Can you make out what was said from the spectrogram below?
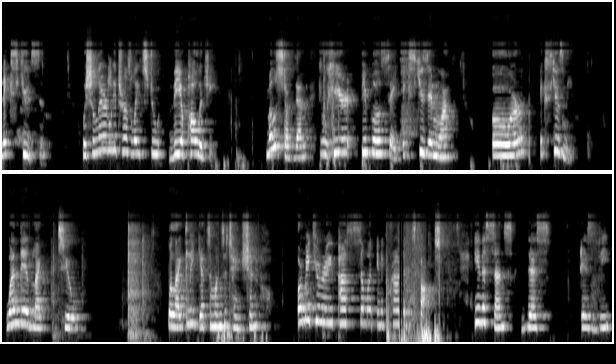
l'excuse, which literally translates to the apology. Most of them, you'll hear people say, excusez-moi, or excuse me, when they'd like to politely get someone's attention or make your way past someone in a crowded spot. In a sense, this is the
